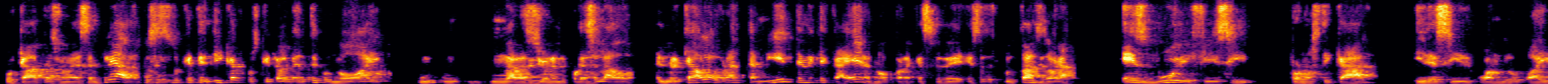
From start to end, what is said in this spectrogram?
por cada persona desempleada. Entonces, eso que te indica pues, que realmente pues, no hay una recesión por ese lado. El mercado laboral también tiene que caer, ¿no? Para que se dé esas circunstancias. Ahora, es muy difícil pronosticar y decir cuándo hay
